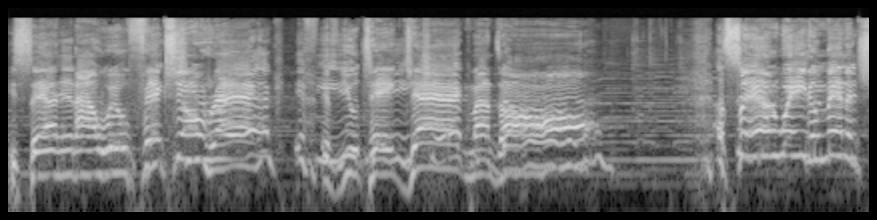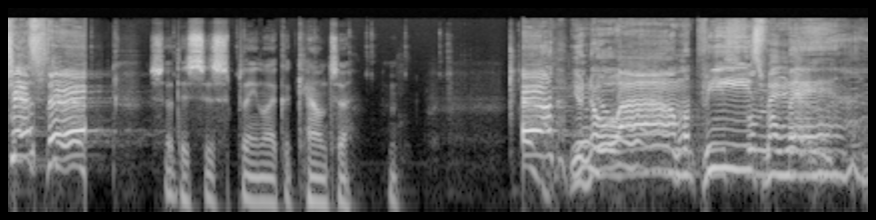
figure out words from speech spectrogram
He said, I will fix your rack if you take Jack, my dog. I said, wait a minute, Chester. So this is playing like a counter. You know I'm a peaceful man.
